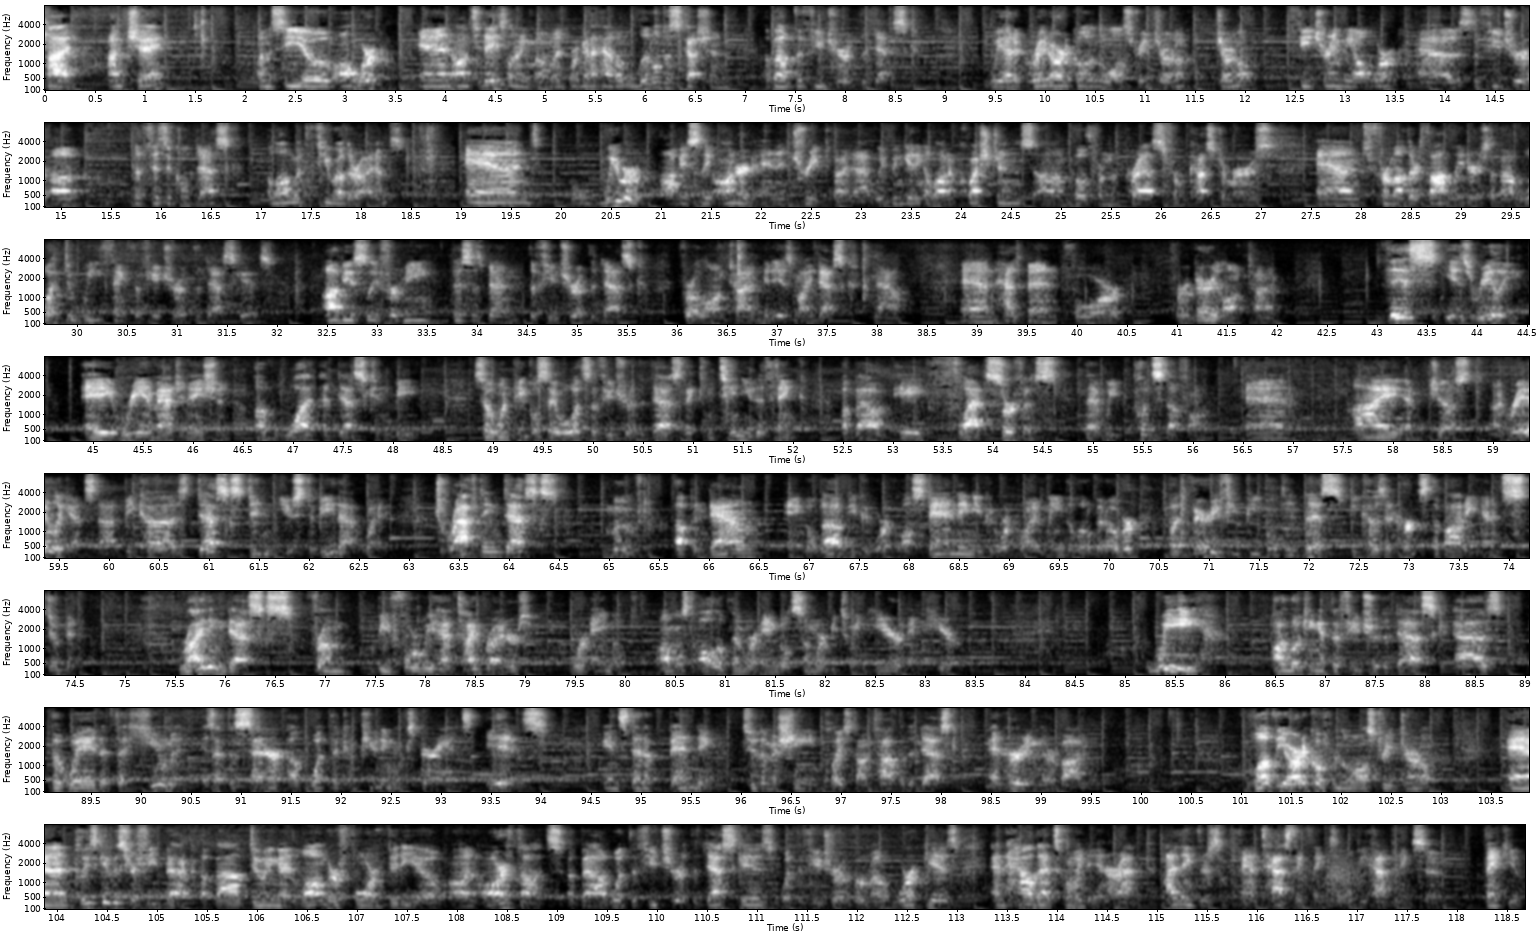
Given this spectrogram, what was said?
Hi, I'm Che. I'm the CEO of Altwork, and on today's Learning Moment, we're going to have a little discussion about the future of the desk. We had a great article in the Wall Street Journal, Journal featuring the Altwork as the future of the physical desk, along with a few other items. And we were obviously honored and intrigued by that. We've been getting a lot of questions, um, both from the press, from customers, and from other thought leaders about what do we think the future of the desk is. Obviously, for me, this has been the future of the desk for a long time. It is my desk now, and has been for for a very long time. This is really a reimagination of what a desk can be. So when people say, well, what's the future of the desk? They continue to think about a flat surface that we put stuff on. And I am just, I rail against that because desks didn't used to be that way. Drafting desks moved up and down, angled up. You could work while standing, you could work while leaned a little bit over. But very few people did this because it hurts the body and it's stupid. Writing desks from before we had typewriters were angled. Almost all of them were angled somewhere between here and here. We are looking at the future of the desk as the way that the human is at the center of what the computing experience is instead of bending to the machine placed on top of the desk and hurting their body. Love the article from the Wall Street Journal. And please give us your feedback about doing a longer form video on our thoughts about what the future of the desk is, what the future of remote work is, and how that's going to interact. I think there's some fantastic things that will be happening soon. Thank you.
